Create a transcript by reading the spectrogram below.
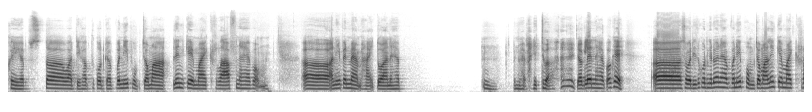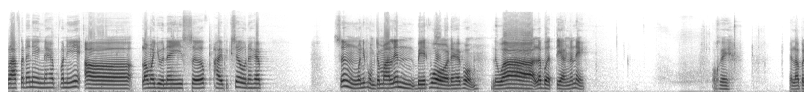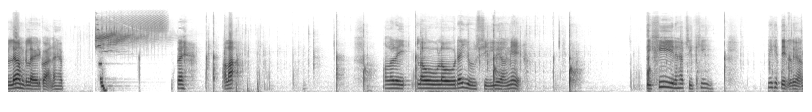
เคครับ สวัสดีครับทุกคนครับ วันนี้ผมจะมาเล่นเกม Minecraft นะครับผม เอ่อ อันนี้เป็นแมปหายตัวนะครับ อืม เป็นแมปหายตัว อยากเล่นนะครับ โอเค เอ่อ สวัสดีทุกคนกันด้วยนะครับ วันนี้ผมจะมาเล่นเกม Minecraft กันนั่นเองนะครับ วันนี้ เอ่อ เรามาอยู่ในเซิร์ฟ Hypixel นะครับ ซึ่งวันนี้ผมจะมาเล่น Bed War นะครับผม หรือว่าระเบิดเตียงนั่นเอง โอเค เดี๋ยวเราไปเริ่มกันเลยดีกว่านะครับ โอเค มาละเราได้เราเราได้อยู่สีเหลืองนี่ สีขี้นะครับ สีขี้ขี้ติดเหลือง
